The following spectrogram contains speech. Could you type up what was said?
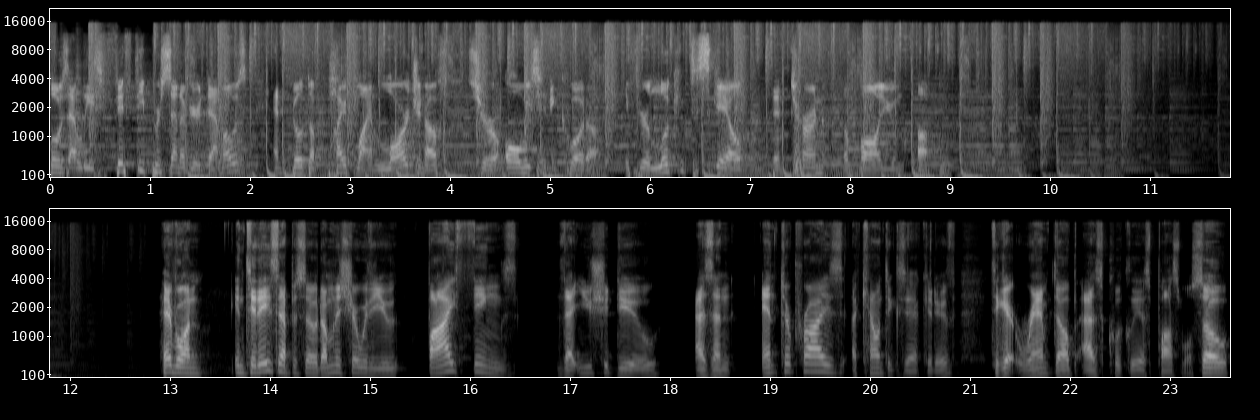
close at least 50% of your demos, and build a pipeline large enough so you're always hitting quota. If you're looking to scale, then turn the volume up. Hey everyone, in today's episode, I'm going to share with you five things that you should do as an enterprise account executive to get ramped up as quickly as possible. So,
